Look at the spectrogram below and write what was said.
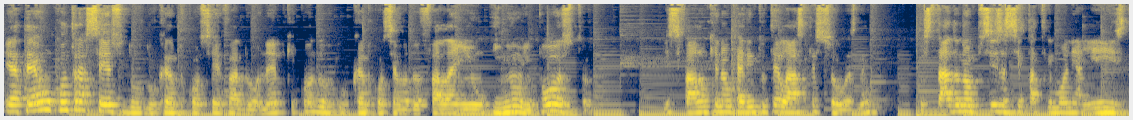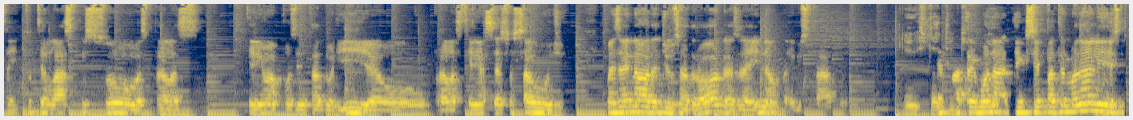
é até um contrassenso do, do, campo conservador, né? Porque quando o campo conservador fala em um, em um imposto, eles falam que não querem tutelar as pessoas, né? O Estado não precisa ser patrimonialista e tutelar as pessoas para elas terem uma aposentadoria ou para elas terem acesso à saúde. Mas aí na hora de usar drogas, aí não, daí o Estado, é patrimonial, tem que ser patrimonialista.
